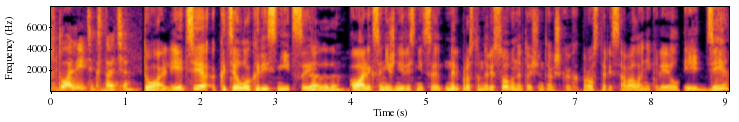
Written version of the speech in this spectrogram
В туалете, кстати. В туалете, котелок ресницы. Да-да-да. У Алекса нижние ресницы на- просто нарисованы точно так же, как их просто рисовал, а не клеил Эдди.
